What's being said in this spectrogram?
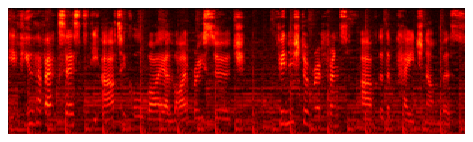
If you have accessed the article via library search, finish the reference after the page numbers.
